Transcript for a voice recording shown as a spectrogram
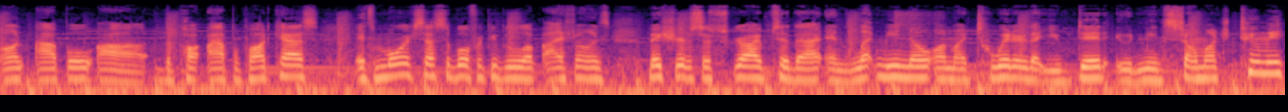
on Apple, uh, the po- Apple podcast. It's more accessible for people who love iPhones. Make sure to subscribe to that and let me know on my Twitter that you did. It would mean so much to me.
